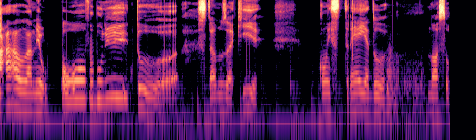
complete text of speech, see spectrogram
Fala, meu povo bonito! Estamos aqui com a estreia do nosso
